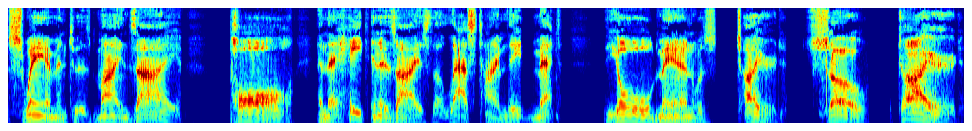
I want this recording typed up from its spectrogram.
swam into his mind's eye. Paul and the hate in his eyes the last time they'd met. The old man was tired. So tired.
